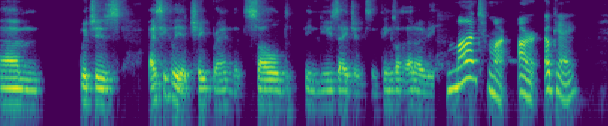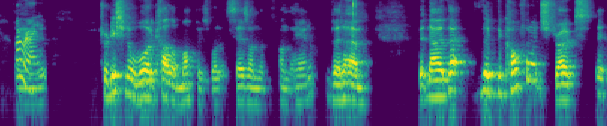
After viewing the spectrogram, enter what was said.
um which is basically a cheap brand that's sold in newsagents and things like that over here Montmartre art. Okay. All And right. It- Traditional watercolor mop is what it says on the on the handle, but um, but no, that the, the confident strokes, it,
